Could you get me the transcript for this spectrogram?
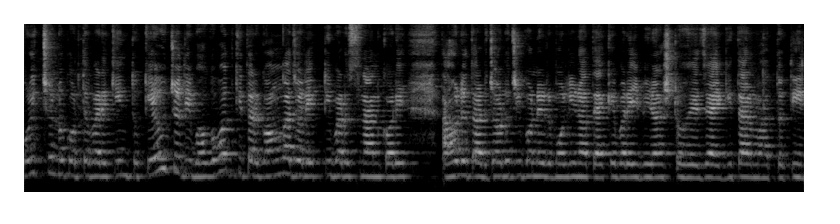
পরিচ্ছন্ন করতে পারে, কিন্তু কেউ যদি ভগবত গীতার গঙ্গা জলে একটিবার স্নান করে তাহলে তার জড়জীবনের মলিনতা একেবারেই বিনষ্ট হয়ে যায়। গীতার মাহাত্ম তিন।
